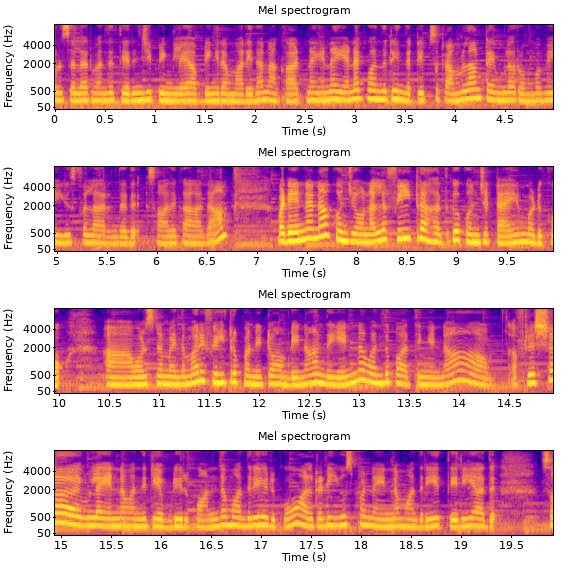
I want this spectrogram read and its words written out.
ஒரு சிலர் வந்து தெரிஞ்சுப்பீங்களே அப்படிங்கிற மாதிரி தான் நான் காட்டினேன். ஏன்னா எனக்கு வந்துட்டு இந்த டிப்ஸ் ரம்லான் டைமில் ரொம்பவே யூஸ்ஃபுல்லாக இருந்தது. ஸோ அதுக்காக தான். பட் என்னென்னா கொஞ்சம் நல்லா ஃபில்டர் ஆகிறதுக்கு கொஞ்சம் டைம் எடுக்கும். ஒன்ஸ் நம்ம இந்த மாதிரி ஃபில்ட்ரு பண்ணிட்டோம் அப்படின்னா அந்த எண்ணெய் வந்து பார்த்திங்கன்னா ஃப்ரெஷ்ஷாக உள்ள எண்ணெய் வந்துட்டு எப்படி இருக்கும்? அந்த மாதிரியே இருக்கும். ஆல்ரெடி யூஸ் பண்ண எண்ணெய் மாதிரியே தெரியாது. ஸோ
